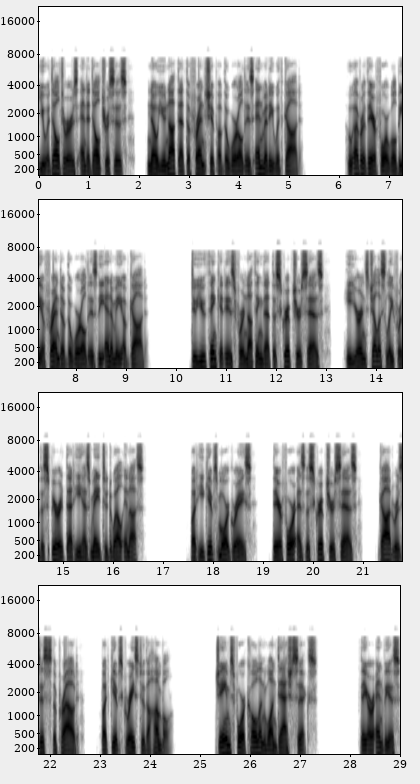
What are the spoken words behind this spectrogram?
you adulterers and adulteresses, know you not that the friendship of the world is enmity with God? Whoever therefore will be a friend of the world is the enemy of God. Do you think it is for nothing that the scripture says, He yearns jealously for the Spirit that He has made to dwell in us? But He gives more grace, therefore as the scripture says, God resists the proud, but gives grace to the humble. James 4 1 6. They are envious,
